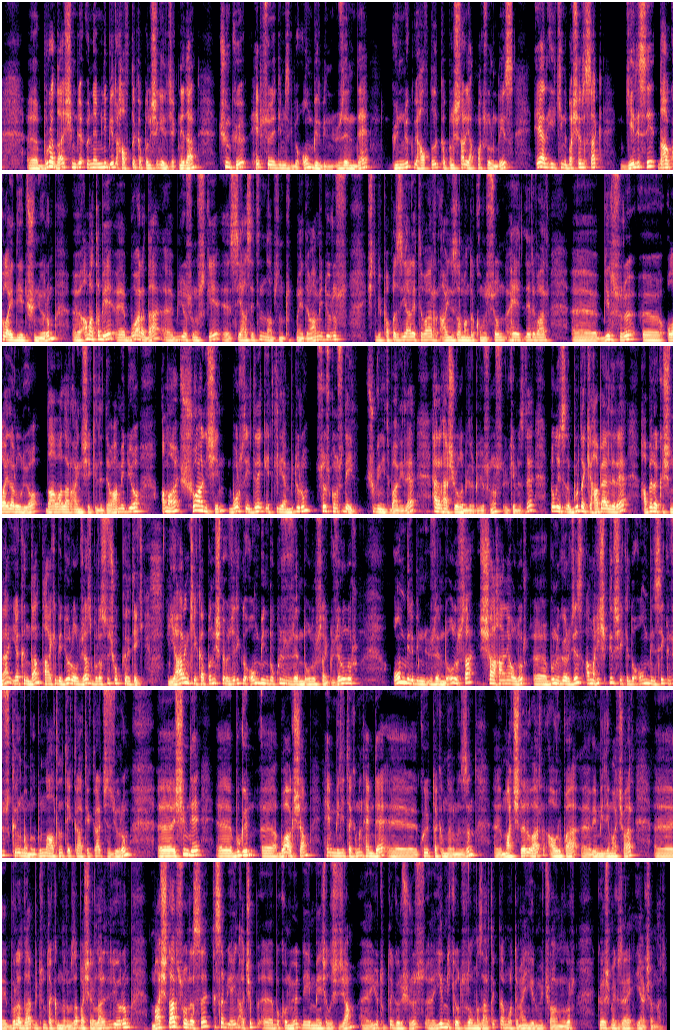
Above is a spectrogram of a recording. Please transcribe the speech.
E, Burada şimdi önemli bir hafta kapanışı gelecek. Neden? Çünkü hep söylediğimiz gibi 11.000'in üzerinde günlük ve haftalık kapanışlar yapmak zorundayız. Eğer ilkini başarırsak gerisi daha kolay diye düşünüyorum. Ee, ama tabii e, bu arada e, biliyorsunuz ki e, siyasetin nabzını tutmaya devam ediyoruz. İşte bir papa ziyareti var, aynı zamanda komisyon heyetleri var. Ee, bir sürü e, olaylar oluyor. Davalar aynı şekilde devam ediyor. Ama şu an için borsayı direkt etkileyen bir durum söz konusu değil. Şu gün itibariyle her an her şey olabilir biliyorsunuz ülkemizde. Dolayısıyla buradaki haberlere, haber akışına yakından takip ediyor olacağız. Burası çok kritik. Yarınki kapanış da özellikle 10.900 üzerinde olursa güzel olur. 11.000'in üzerinde olursa şahane olur. Ee, bunu göreceğiz ama hiçbir şekilde 10.800 kırılmamalı. Bunun altını tekrar tekrar çiziyorum. Ee, şimdi e, bugün e, bu akşam hem milli takımın hem de e, kulüp takımlarımızın e, maçları var. Avrupa e, ve milli maç var. E, burada bütün takımlarımıza başarılar diliyorum. Maçlar sonrası kısa bir yayın açıp e, bu konuyu değinmeye çalışacağım. E, YouTube'da görüşürüz. E, 22.30 olmaz artık da muhtemelen 23 falan olur. Görüşmek üzere. İyi akşamlar.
